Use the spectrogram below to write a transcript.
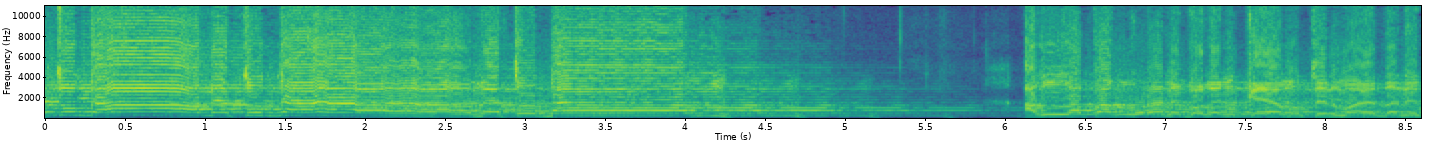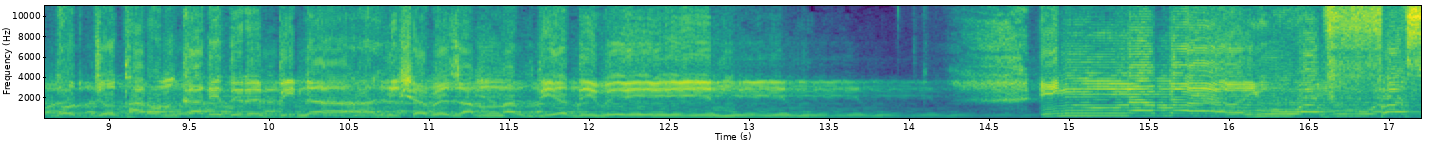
এত দাম এত দাম এত দাম। আল্লাহ পাক কোরআনে বলেন, কেয়ামতের ময়দানে ধৈর্য ধারণকারীদের বিনা হিসাবে জান্নাত দিয়ে দিবেন। ইন্নামা ইউয়াফাস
